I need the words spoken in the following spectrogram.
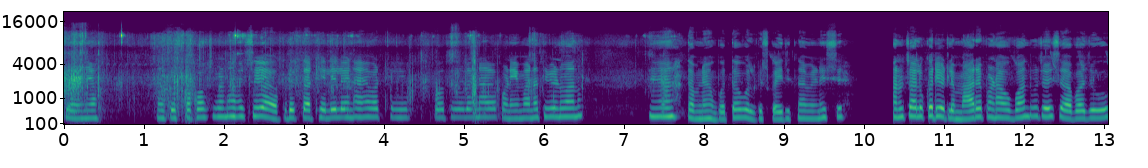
તો અહીંયા કંઈક કપાસ વીણાવે છે. આપણે ત્યાં ઠેલી લઈને આવ્યા ઠે, કોથળો લઈને આવ્યા, પણ એમાં નથી વીણવાનું. અહીંયા તમને હું બતાવું કે કઈ રીતના વીણી છે. આનું ચાલુ કરીએ એટલે મારે પણ આવું બાંધવું જોઈશે. આ બાજુ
